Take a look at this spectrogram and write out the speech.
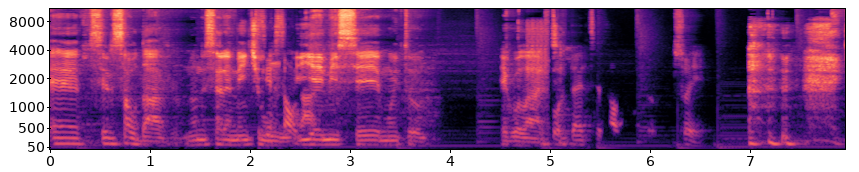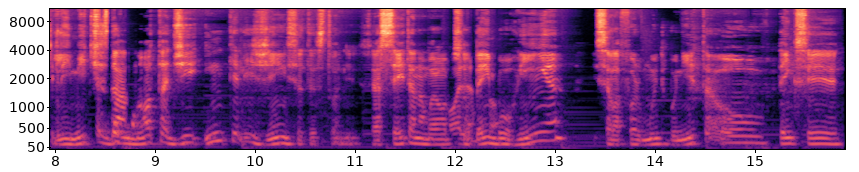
é, ser saudável, não necessariamente ser um saudável. IMC muito regular. É importante assim. ser saudável. Isso aí. Limites da nota de inteligência, Testoni. Você aceita namorar uma pessoa Olha, bem burrinha, e se ela for muito bonita, ou tem que ser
